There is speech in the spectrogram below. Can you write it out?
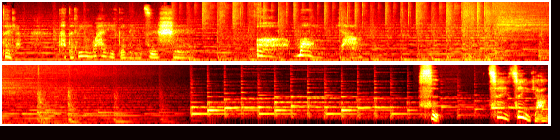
对了，它的另外一个名字是噩梦羊。四，醉醉羊，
